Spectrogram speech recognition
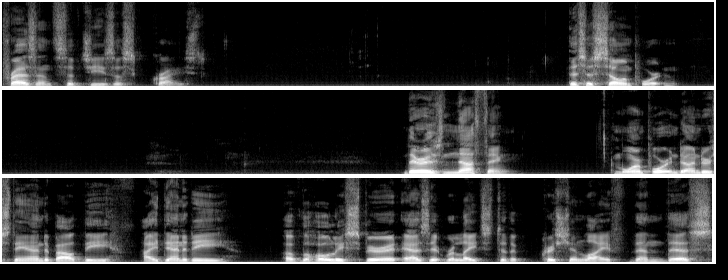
presence of Jesus Christ. This is so important. There is nothing more important to understand about the identity of the Holy Spirit as it relates to the Christian life than this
